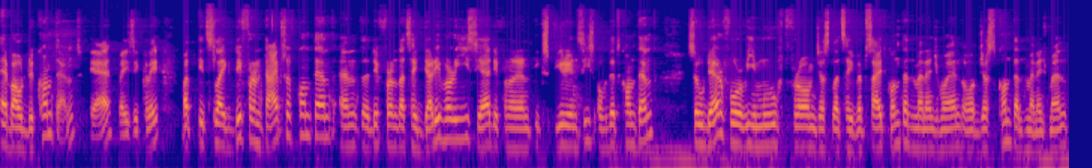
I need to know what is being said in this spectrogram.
about the content yeah basically but it's like different types of content and uh, different let's say deliveries yeah different experiences of that content so therefore, we moved from just let's say website content management or just content management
